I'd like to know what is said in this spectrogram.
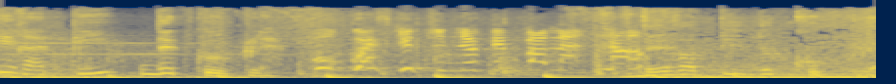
Thérapie de couple. Pourquoi est-ce que tu ne le fais pas maintenant? Thérapie de couple.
